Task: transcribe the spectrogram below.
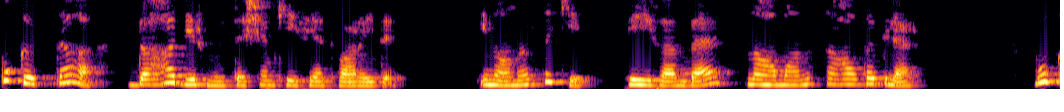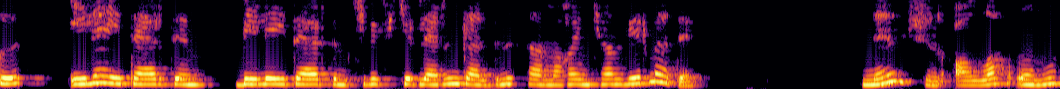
Bu qızda daha bir möhtəşəm keyfiyyət var idi. İnanırdı ki, peyğəmbər Namanı sağalda bilər. Bu qız elə edərdim, belə edərdim kimi fikirlərin qəlbini sarmağa imkan vermədi. Nə üçün Allah onu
